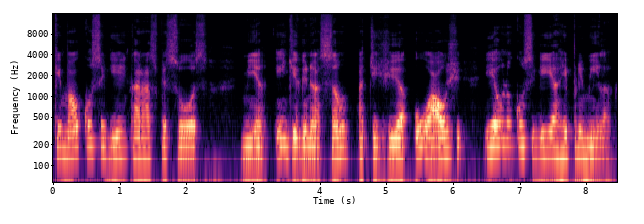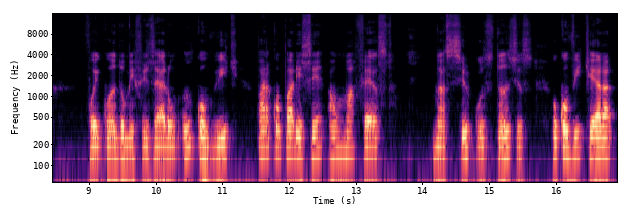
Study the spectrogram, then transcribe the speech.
que mal conseguia encarar as pessoas. Minha indignação atingia o auge e eu não conseguia reprimi-la. Foi quando me fizeram um convite para comparecer a uma festa. Nas circunstâncias, o convite era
